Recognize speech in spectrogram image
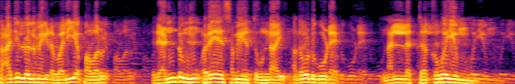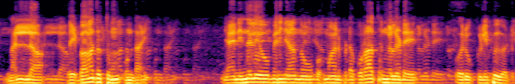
താജുല്ലുലമയുടെ വലിയ പവർ രണ്ടും ഒരേ സമയത്ത് ഉണ്ടായി. അതോടുകൂടെ നല്ല തെക്കുവയും നല്ല വിവാദത്തും ഉണ്ടായി. ഞാൻ ഇന്നലെയോ മെനിഞ്ഞാന്നോ ബഹുമാനപ്പെട്ട കുറാത്തങ്ങളുടെ ഒരു ക്ലിപ്പ് കേട്ടു.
